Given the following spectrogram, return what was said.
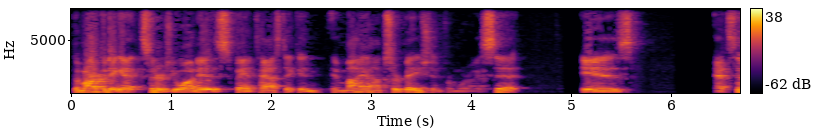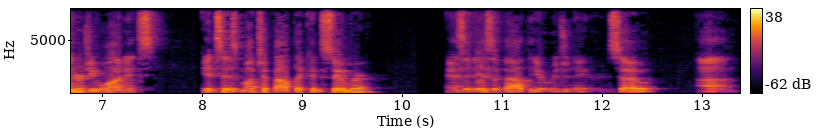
the marketing at Synergy One is fantastic, and, and my observation from where I sit is at Synergy One, it's it's as much about the consumer as it is about the originator. And so um,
